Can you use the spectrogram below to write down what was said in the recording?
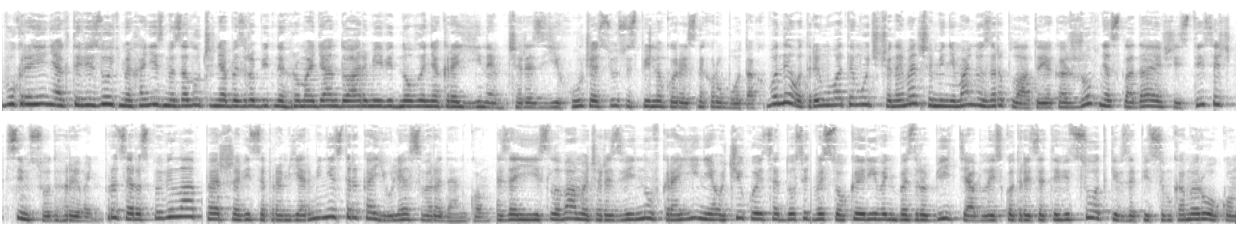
В Україні активізують механізми залучення безробітних громадян до армії відновлення країни через їх участь у суспільно-корисних роботах. Вони отримуватимуть щонайменше мінімальну зарплату, яка з жовтня складає 6700 гривень. Про це розповіла перша віце-прем'єр-міністрка Юлія Свереденко. За її словами, через війну в країні очікується досить високий рівень безробіття близько 30% за підсумками року,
